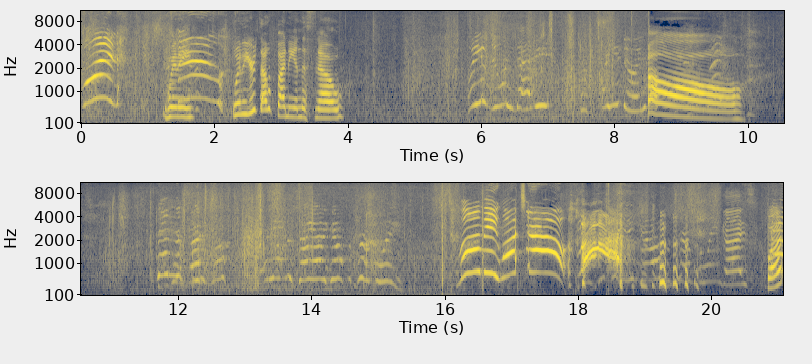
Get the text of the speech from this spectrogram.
One. Winnie, Two. Winnie, you're so funny in the snow. What are you doing, Daddy? What are you doing? Oh, Daddy, look, guys, look. I want to show you how to get off the. Mommy, watch out! trampoline, guys. what?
